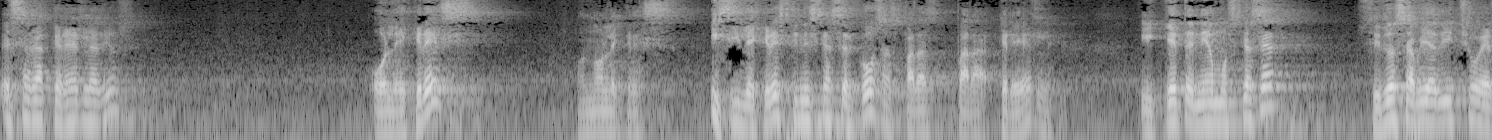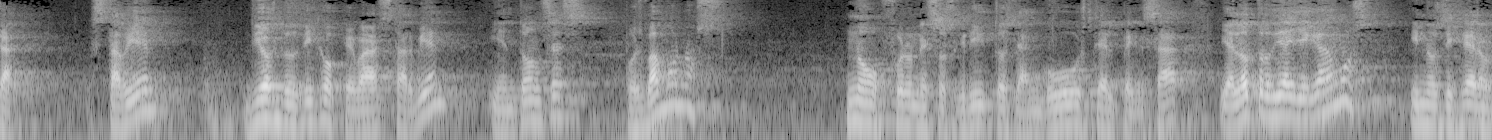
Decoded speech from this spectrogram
¿Ese era creerle a Dios? O le crees o no le crees. Y si le crees, tienes que hacer cosas para, para creerle. ¿Y qué teníamos que hacer? Si Dios había dicho era, está bien, Dios nos dijo que va a estar bien, y entonces, pues vámonos. No fueron esos gritos de angustia, el pensar. Y al otro día llegamos y nos dijeron,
